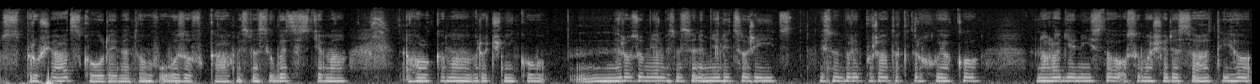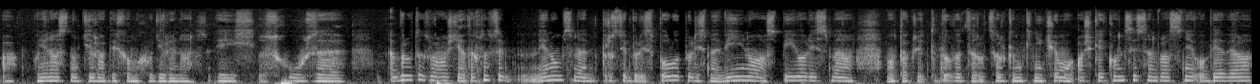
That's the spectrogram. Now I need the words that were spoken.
s prušáckou, dejme tomu v úvozovkách. My jsme si vůbec s těma holkama v ročníku nerozuměli, my jsme si neměli co říct. My jsme byli pořád tak trochu jako naladěný z toho 68. a oni nás nutili, abychom chodili na jejich schůze. A bylo to zvláštní. A tak jsme se, jenom jsme prostě byli spolu, pili jsme víno a zpívali jsme. A, no takže to bylo cel, celkem k ničemu. Až ke konci jsem vlastně objevila,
